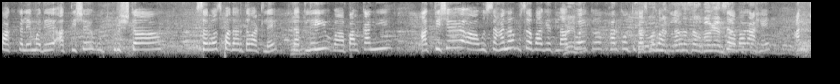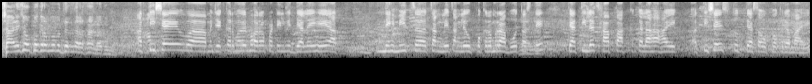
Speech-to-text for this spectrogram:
पाककलेमध्ये अतिशय उत्कृष्ट सर्वच पदार्थ वाटले. त्यातलेही पालकांनी अतिशय उत्साहानं सहभाग घेतला. तो एक फार कौतुकास्पद वाटला. सहभाग आहे. आणि शाळेच्या उपक्रमाबद्दल जरा सांगा तुम्ही. अतिशय म्हणजे कर्मवीर भाऊराव पाटील विद्यालय हे आत- नेहमीच चांगले चांगले उपक्रम राबवत असते. त्यातीलच हा पाककला हा हा एक अतिशय स्तुत्य असा उपक्रम आहे.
